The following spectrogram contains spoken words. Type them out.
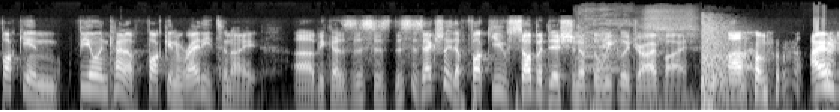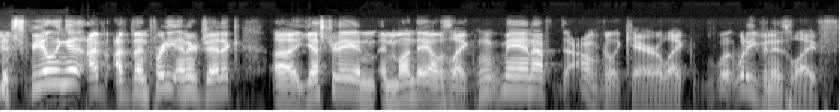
fucking, feeling kind of fucking ready tonight. Uh, because this is this is actually the fuck you sub edition of the weekly drive by. Um, I am just feeling it. I've I've been pretty energetic. Uh, yesterday and, and Monday, I was like, "Mm, man, I, I don't really care. Like, what what even is life?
